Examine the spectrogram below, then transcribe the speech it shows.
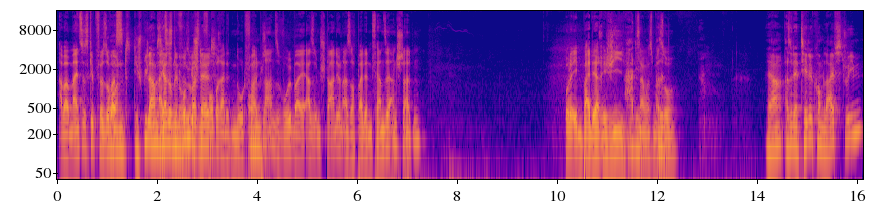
Aber meinst du, es gibt für sowas. Und die Spieler haben sich halt um den rumgestellt. Einen vorbereiteten Notfallplan, sowohl bei, also im Stadion als auch bei den Fernsehanstalten? Oder eben bei der Regie, ah, die, sagen wir es mal also, so. Ja, also der Telekom Livestream,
